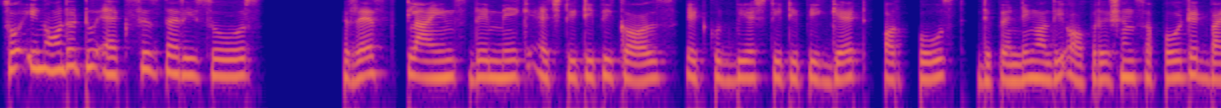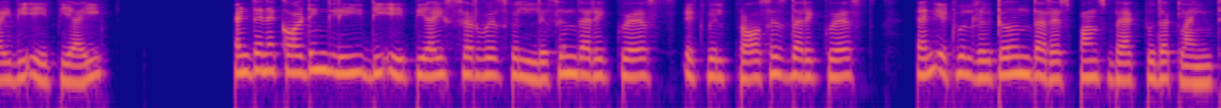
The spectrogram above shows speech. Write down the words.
So in order to access the resource, REST clients, they make HTTP calls. It could be HTTP GET or POST depending on the operation supported by the API. And then accordingly, the API service will listen the requests, it will process the requests, and it will return the response back to the client.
